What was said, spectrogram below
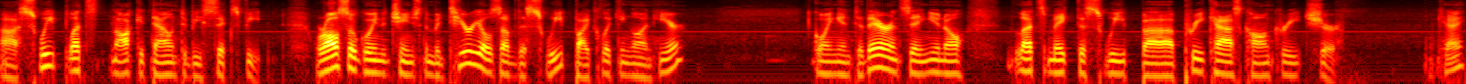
uh, sweep let's knock it down to be six feet. We're also going to change the materials of the sweep by clicking on here going into there and saying you know let's make the sweep uh, precast concrete sure okay?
